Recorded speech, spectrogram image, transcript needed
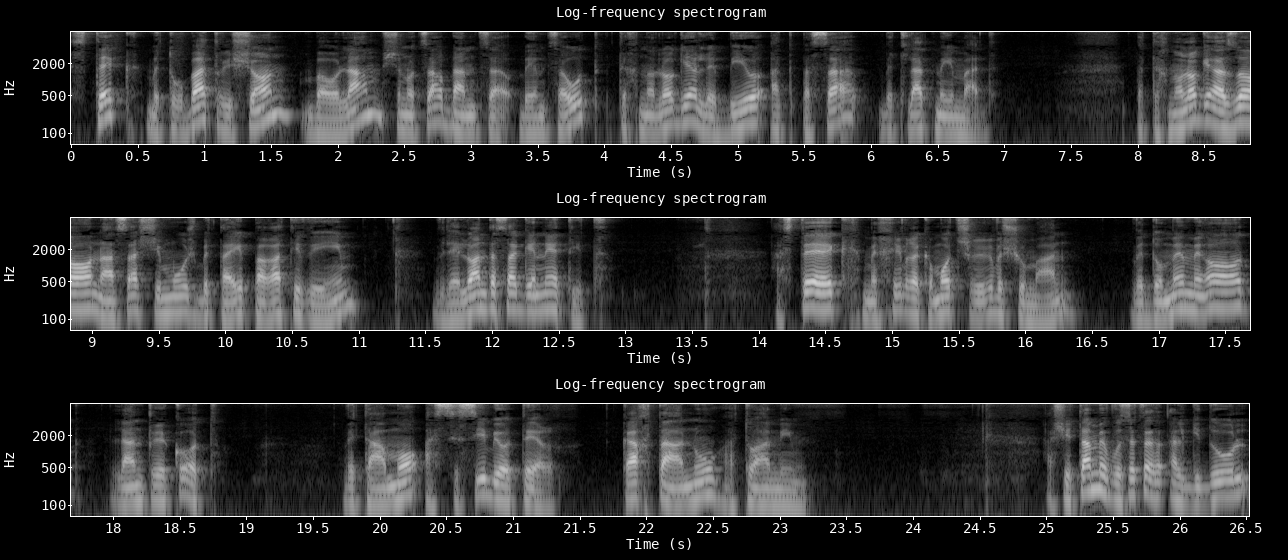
סטייק מתורבת ראשון בעולם שנוצר באמצע, באמצעות טכנולוגיה לביו-הדפסה בתלת מימד. בטכנולוגיה הזו נעשה שימוש בתאי פרה טבעיים וללא הנדסה גנטית. הסטייק מכיל רקמות שריר ושומן ודומה מאוד לאנטריקוט וטעמו עסיסי ביותר, כך טענו הטועמים. השיטה מבוססת על גידול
